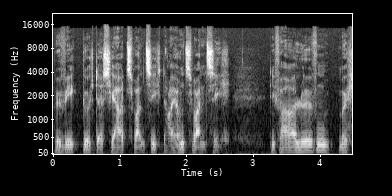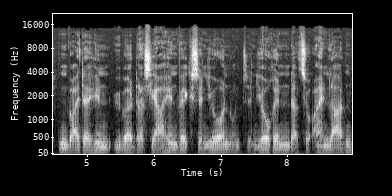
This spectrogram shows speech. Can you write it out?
bewegt durch das Jahr 2023. Die Fahrer Löwen möchten weiterhin über das Jahr hinweg Senioren und Seniorinnen dazu einladen,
